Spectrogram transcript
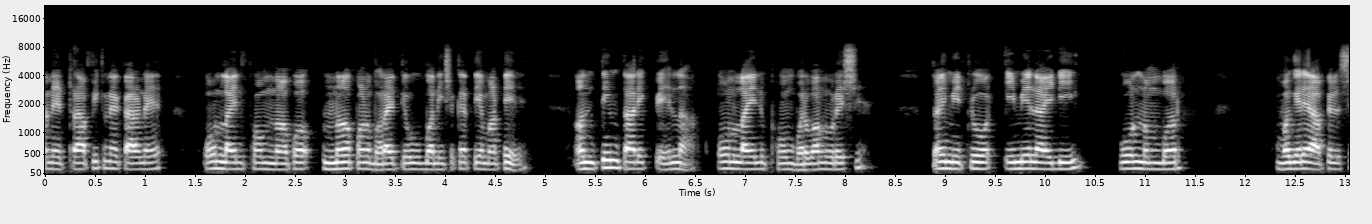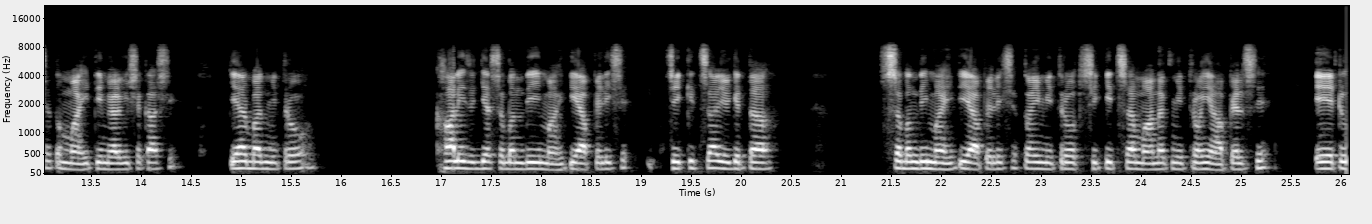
અને ટ્રાફિકના કારણે ઓનલાઈન ફોર્મ ન પણ ભરાય તેવું બની શકે તે માટે અંતિમ તારીખ પહેલા ઓનલાઈન ફોર્મ ભરવાનું રહેશે. તો મિત્રો ઈમેલ આઈડી ફોન નંબર વગેરે આપેલ છે તો માહિતી મેળવી શકાશે. ત્યારબાદ મિત્રો ખાલી જગ્યા સંબંધી માહિતી આપેલી છે. ચિકિત્સા યોગ્યતા સંબંધી માહિતી આપેલી છે. તો અહીં મિત્રો ચિકિત્સા માનક મિત્રો અહીં આપેલ છે. એ ટુ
